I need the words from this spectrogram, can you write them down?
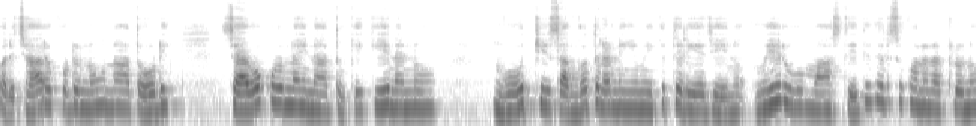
పరిచారకుడును నా తోడి సేవకుడునైన తుకికి నన్ను గూర్చి సంగతులన్నీ మీకు తెలియజేయను. మీరు మా స్థితి తెలుసుకొనున్నట్లును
